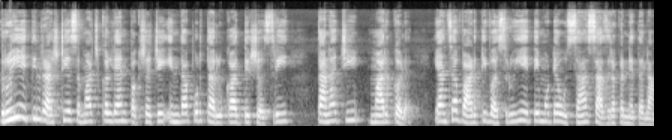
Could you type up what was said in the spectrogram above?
रुई येथील राष्ट्रीय समाज कल्याण पक्षाचे इंदापूर तालुका अध्यक्ष श्री तानाजी मारकड यांचा वाढदिवस रुई येथे मोठ्या उत्साहात साजरा करण्यात आला.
